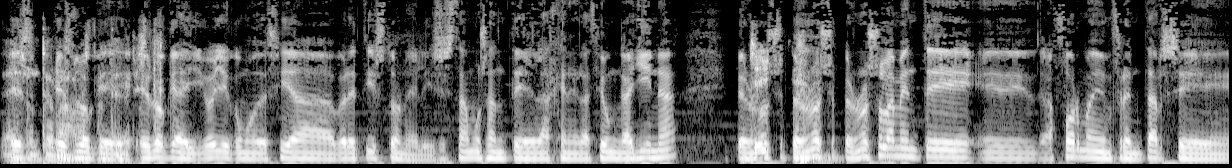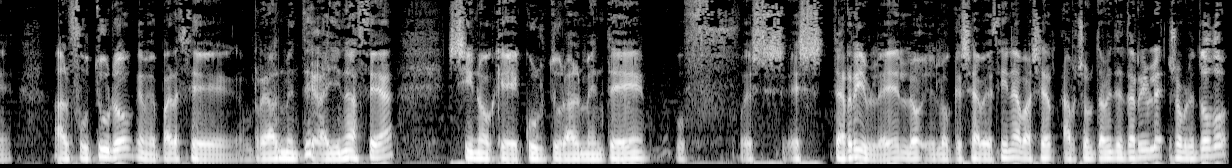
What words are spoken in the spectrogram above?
Es, lo que triste. es lo que hay. Oye, como decía Bret Easton Ellis, estamos ante la generación gallina, pero no, pero no, pero no solamente eh, la forma de enfrentarse al futuro, que me parece realmente gallinácea, sino que culturalmente uf, es, es terrible. ¿eh? Lo, lo que se avecina va a ser absolutamente terrible, sobre todo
